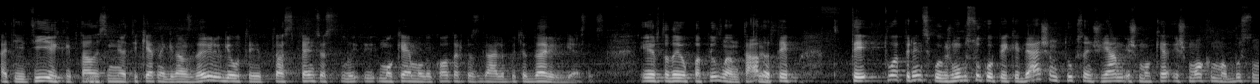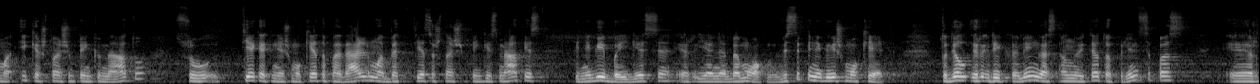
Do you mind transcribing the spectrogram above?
ateityje, kaip Tadas minėjo, tikėtina gyvens dar ilgiau, tai tas pensijos mokėjimo laikotarpis gali būti dar ilgesnis. Ir tada jau papildant Tadą, taip. Tai tuo principu, jeigu žmogus sukaupė iki 10 tūkstančių, jam išmokė, išmokama bus suma iki 85 metų, su tiek, kiek neišmokėta paveldima, bet ties 85 metais pinigai baigėsi ir jie nebemokami. Visi pinigai išmokėti. Todėl ir reikalingas anuiteto principas ir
